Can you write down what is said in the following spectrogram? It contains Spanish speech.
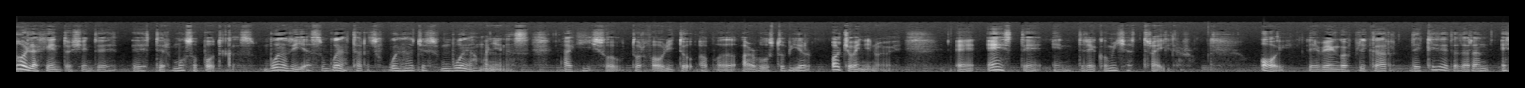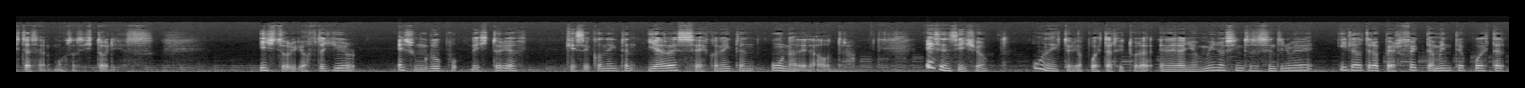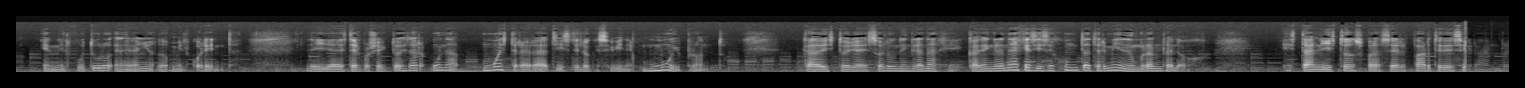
Hola gente oyente de este hermoso podcast. Buenos días, buenas tardes, buenas noches, buenas mañanas. Aquí su autor favorito apodado Arbusto Beer 829. En este, entre comillas, trailer. Hoy les vengo a explicar de qué se tratarán estas hermosas historias. History of the Year es un grupo de historias que se conectan y a la vez se desconectan una de la otra. Es sencillo, una historia puede estar situada en el año 1969 y la otra perfectamente puede estar en el futuro en el año 2040. La idea de este proyecto es dar una muestra gratis de lo que se viene muy pronto. Cada historia es solo un engranaje. Cada engranaje si se junta termina en un gran reloj. ¿Están listos para ser parte de ese gran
